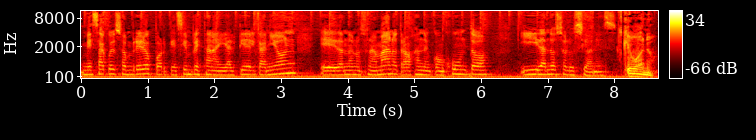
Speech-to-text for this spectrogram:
me saco el sombrero porque siempre están ahí al pie del cañón, eh, dándonos una mano, trabajando en conjunto y dando soluciones. Qué bueno.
